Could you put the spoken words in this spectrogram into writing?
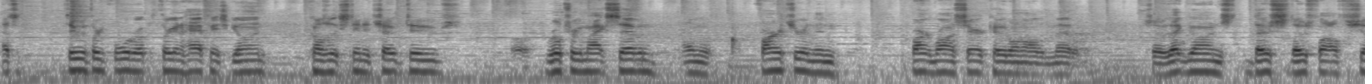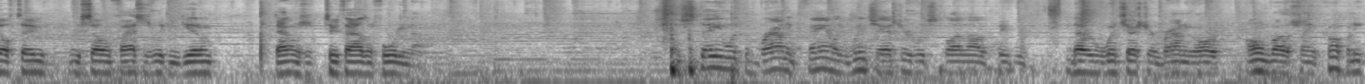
That's a two and three quarter up to three and a half inch gun. Comes with extended choke tubes, uh, Realtree Max 7 on the furniture, and then burnt bronze Cerakote on all the metal. So that gun's those those fly off the shelf too. We sell them fast as we can get them. That one's 2049. So staying with the Browning family, Winchester, which a lot of people know Winchester and Browning are owned by the same company.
